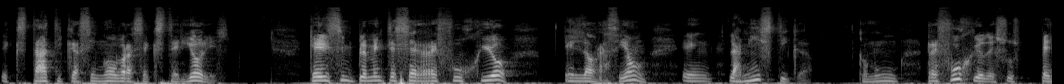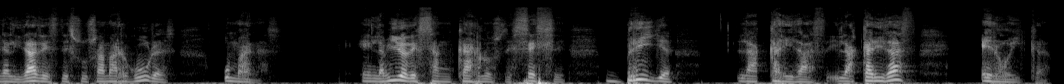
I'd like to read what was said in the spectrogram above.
extática, sin obras exteriores que él simplemente se refugió en la oración, en la mística, como un refugio de sus penalidades, de sus amarguras humanas. En la vida de San Carlos de Sese brilla la caridad, y la caridad heroica.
